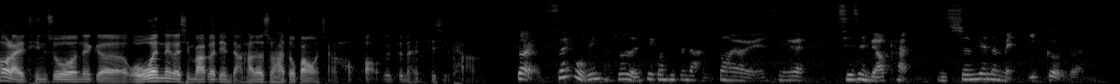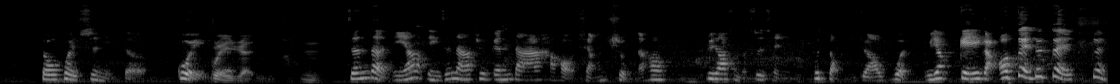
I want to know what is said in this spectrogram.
后来听说那个我问那个星巴克店长，他就说他都帮我讲好话，我就真的很谢谢他。对，所以我跟你讲说人际关系真的很重要，原因是因为其实你不要看你身边的每一个人都会是你的贵贵人，嗯，真的，你要你真的要去跟大家好好相处，然后遇到什么事情不懂，你就要问，不要 gay 搞。哦，对对对对，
